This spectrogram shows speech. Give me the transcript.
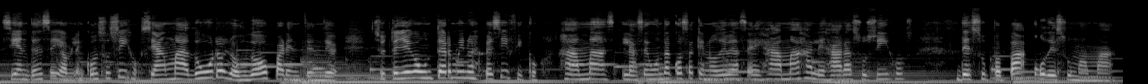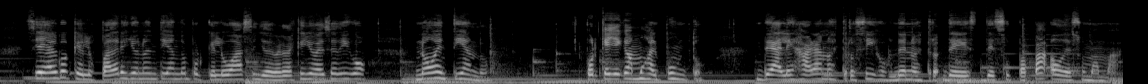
Siéntense y hablen con sus hijos. Sean maduros los dos para entender. Si usted llega a un término específico, jamás, la segunda cosa que no debe hacer es jamás alejar a sus hijos de su papá o de su mamá. Si hay algo que los padres yo no entiendo por qué lo hacen, yo de verdad que yo a veces digo, no entiendo. ¿Por qué llegamos al punto? De alejar a nuestros hijos de, nuestro, de, de su papá o de su mamá.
